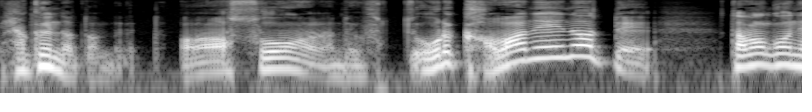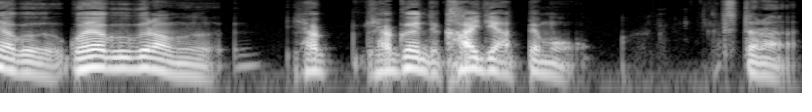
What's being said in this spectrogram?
100円だったんで「ああそうなんで普通俺買わねえな」って玉こんにゃく 500g100 100円で書いてあっても。つったら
